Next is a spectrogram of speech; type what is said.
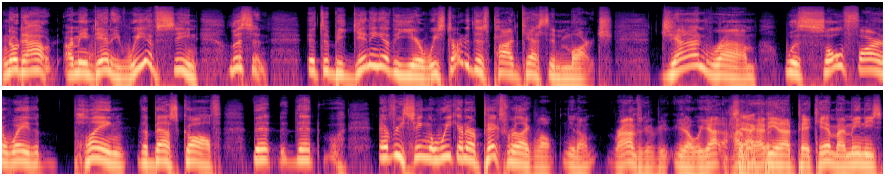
No doubt. I mean, Danny, we have seen, listen, at the beginning of the year, we started this podcast in March. Jon Rahm was so far and away the playing the best golf that that every single week in our picks we're like, well, you know, Rahm's going to be, you know, we got exactly. how, how do you not pick him? I mean, he's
